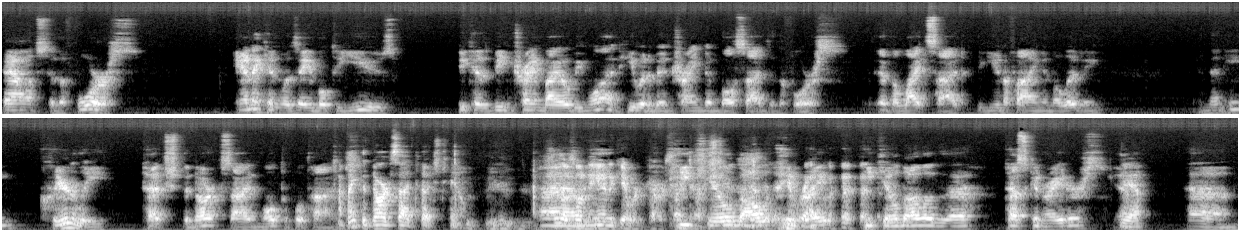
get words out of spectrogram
balance to the Force. Anakin was able to use, because being trained by Obi Wan, he would have been trained in both sides of the Force, at the light side, the unifying and the living. And then he clearly touched the dark side multiple times. I think the dark side touched him. Show us Um, on the he- Anakin where the dark side he touched killed you. all right. he killed all of the Tusken Raiders. Yeah. Um,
